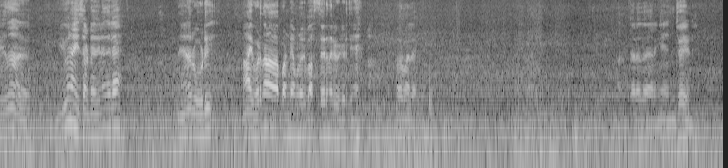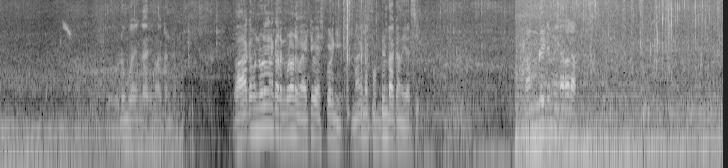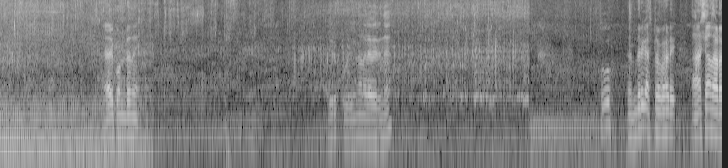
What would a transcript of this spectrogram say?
ഏതാ? വ്യൂ നൈസാട്ടോ ഇതിനെതിരെ നേരെ റോഡ് ആ ഇവിടെ നിന്നാണ് പണ്ട് നമ്മളൊരു ബസ് വരുന്നൊരു വീഡിയോ എടുത്തിനെ. ഓർമ്മല്ലേ ആൾക്കാരൊക്കെ ഇറങ്ങി എൻജോയ് ചെയ്യണേ. റോഡും പോയും കാര്യങ്ങളൊക്കെ ഉണ്ട്. വാഗമണ്ണൂട് ഇങ്ങനെ കറങ്ങുമ്പോഴാണ് വയറ്റ് വിശപ്പ് തുടങ്ങി. എന്നാ പിന്നെ ഫുഡ് ഉണ്ടാക്കാന്ന് വിചാരിച്ച്. കംപ്ലീറ്റ് മിനറലാ ആര് കൊണ്ടുവന്ന്. ഒരു കുഴിന്നാണല്ലേ വരുന്നത് ഓ എന്തൊരു കഷ്ടപ്പാട്. ആശാ നട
